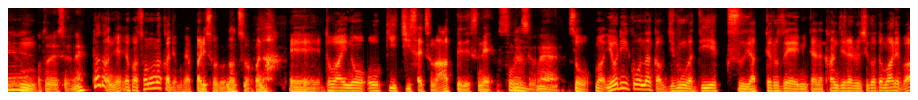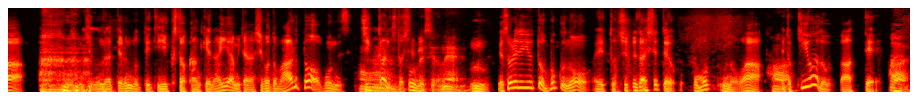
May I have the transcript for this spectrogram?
いうことですよね。ただね、やっぱその中でもやっぱりその、なんつうのかな、えー、度合いの大きい小さいのはあってですね、そうですよね。そう、まあ、よりこうなんか自分は DX やってるぜ、みたいな感じられる仕事もあれば、自分のやってるのって DX とは関係ないや、みたいな仕事もあるとは思うんですよ。実感値としてねそうで。すよね。うん。で、それで言うと、僕の、えっ、と、取材してて思うのは、はいえっ、と、キーワードがあって、は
